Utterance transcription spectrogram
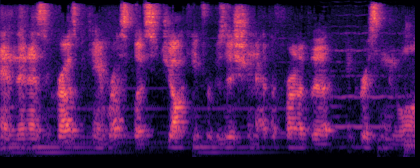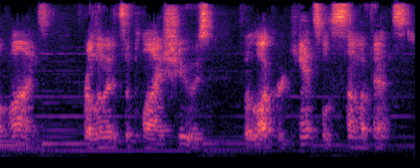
And then, as the crowds became restless, jockeying for position at the front of the increasingly long lines for limited supply shoes, Foot Locker canceled some events.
